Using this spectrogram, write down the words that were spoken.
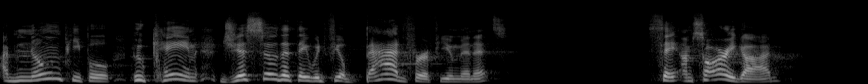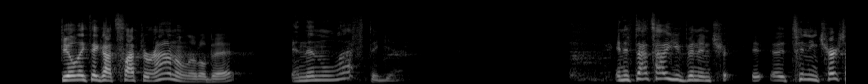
I've known people who came just so that they would feel bad for a few minutes, say, I'm sorry, God, feel like they got slapped around a little bit, and then left again. And if that's how you've been ch- uh, attending church,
